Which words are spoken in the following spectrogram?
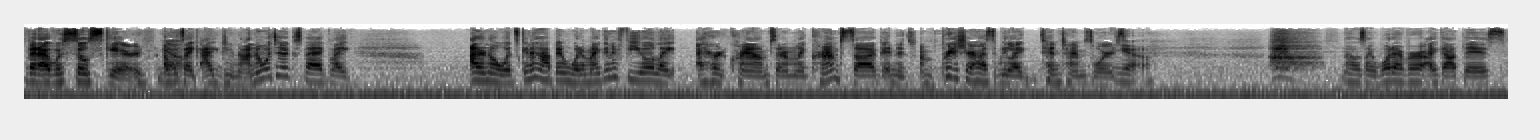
but I was so scared. I was like, I do not know what to expect. Like, I don't know what's gonna happen. What am I gonna feel? Like, I heard cramps, and I'm like, cramps suck, and it's, I'm pretty sure it has to be like 10 times worse. Yeah. I was like, whatever, I got this.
